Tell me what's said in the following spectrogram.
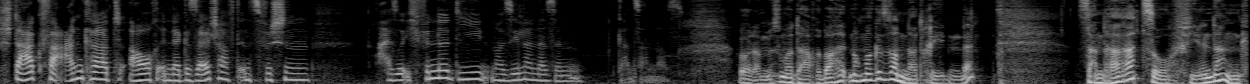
stark verankert, auch in der Gesellschaft inzwischen. Also ich finde, die Neuseeländer sind ganz anders. Ja, dann müssen wir darüber halt nochmal gesondert reden, ne? Sandra Razzo, vielen Dank.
